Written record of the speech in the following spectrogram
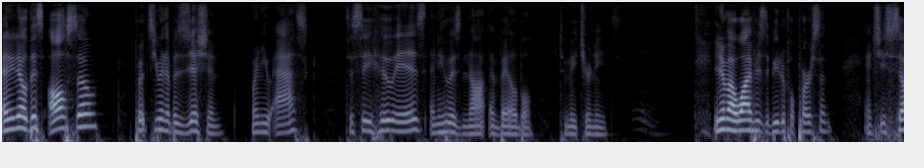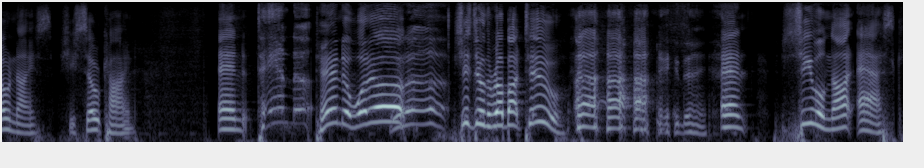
And you know, this also puts you in a position when you ask to see who is and who is not available to meet your needs. Mm. You know, my wife is a beautiful person and she's so nice. She's so kind. And Tanda. Tanda, what up? What up? She's doing the robot too. Dang. And she will not ask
